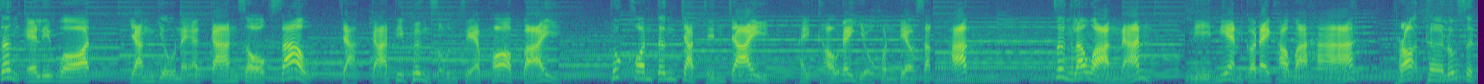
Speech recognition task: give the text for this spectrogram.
ซึ่งเอริวอร์ดยังอยู่ในอาการโศกเศร้า จากการที่เพิ่งสูญเสียพ่อไป ทุกคนตึงจัดสินใจให้เขาได้อยู่คนเดียวสักพัก ซึ่งระหว่างนั้น นีเนียนก็ได้เข้ามาหา เพราะเธอรู้สึก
